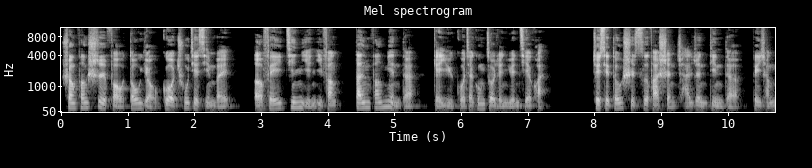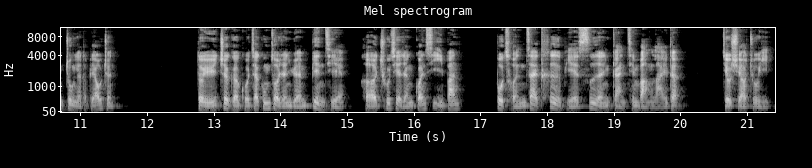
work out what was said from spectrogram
双方是否都有过出借行为，而非经营一方单方面的给予国家工作人员借款？这些都是司法审查认定的非常重要的标准。对于这个国家工作人员辩解和出借人关系一般，不存在特别私人感情往来的，就需要注意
